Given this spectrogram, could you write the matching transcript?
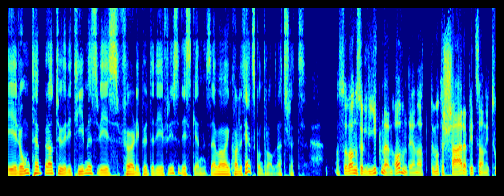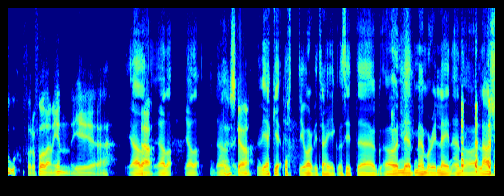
i romtemperatur i timevis før de putter de i frysedisken. Så det var en kvalitetskontroll, rett og slett. Og så var den så liten, den ovnen din, at du måtte skjære pizzaen i to for å få dem inn i eh, Ja da, Ja. ja da. Ja da. Det Ja. husker jeg. Vi er ikke 80 år, vi trenger ikke å sitte uh, ned memory lane ennå, Lars.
